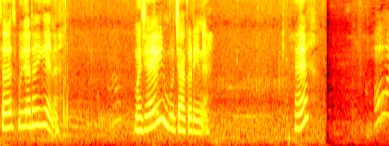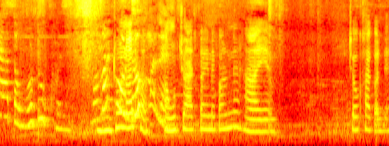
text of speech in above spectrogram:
સરસ પૂજા થઈ ગઈ ને? મજા આવી ને પૂજા કરીને? હે? મોટું નથી હું ચાર્જ કરીને કરું ને. હા, એમ. ચોખા કરી દે.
